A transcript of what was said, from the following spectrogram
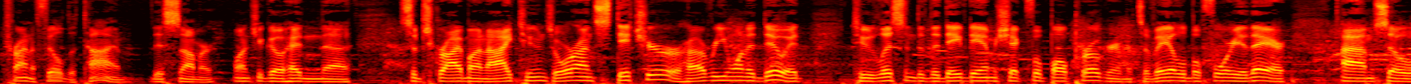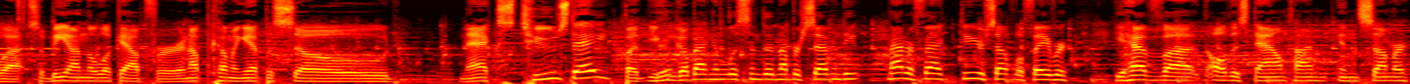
trying to fill the time this summer, why don't you go ahead and uh, subscribe on iTunes or on Stitcher or however you want to do it to listen to the Dave Dameshek football program. It's available for you there. Um, so uh, so be on the lookout for an upcoming episode next Tuesday, but you can go back and listen to number 70. Matter of fact, do yourself a favor. You have uh, all this downtime in summer.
